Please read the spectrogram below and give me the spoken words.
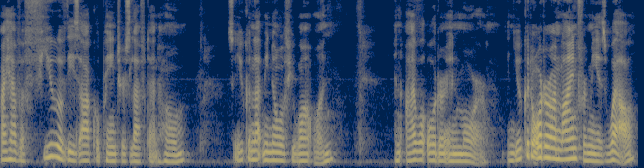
I have a few of these aqua painters left at home, so you can let me know if you want one, and I will order in more. And you can order online for me as well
